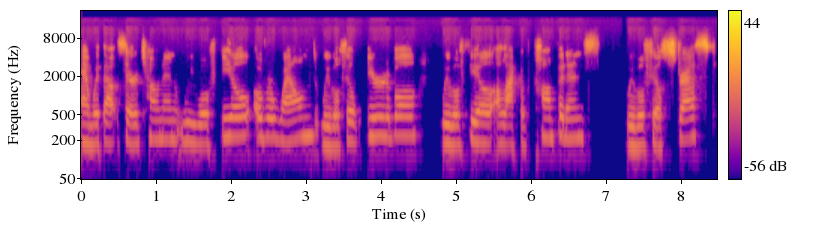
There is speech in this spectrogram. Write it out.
and without serotonin, we will feel overwhelmed, we will feel irritable, we will feel a lack of confidence, we will feel stressed.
